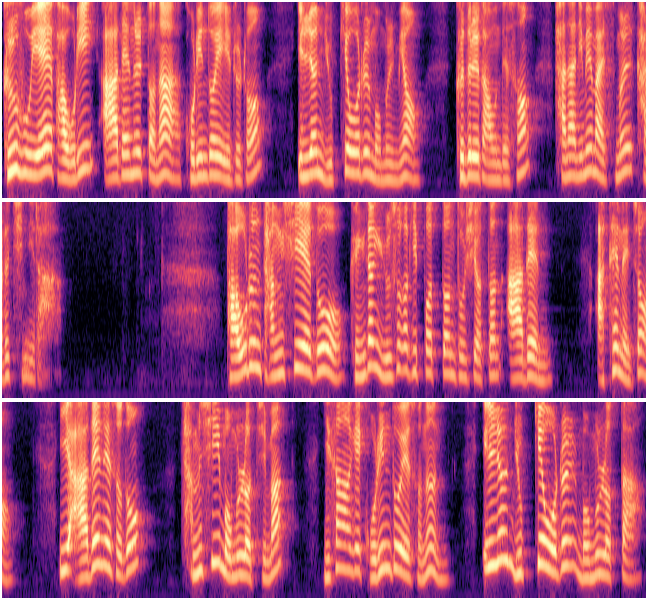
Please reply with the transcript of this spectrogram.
그 후에 바울이 아덴을 떠나 고린도에 이르러 1년 6개월을 머물며 그들 가운데서 하나님의 말씀을 가르치니라. 바울은 당시에도 굉장히 유서가 깊었던 도시였던 아덴, 아테네죠. 이 아덴에서도 잠시 머물렀지만 이상하게 고린도에서는 1년 6개월을 머물렀다.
